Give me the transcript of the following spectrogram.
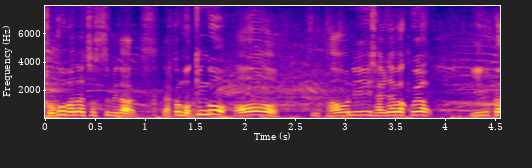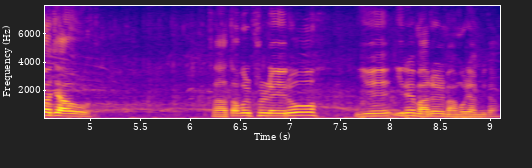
초구 받아쳤습니다. 약간 먹힌 거. 어 지금 다운이 잘 잡았고요. 2루까지 아웃. 자 더블 플레이로 2회 1회 말을 마무리합니다.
